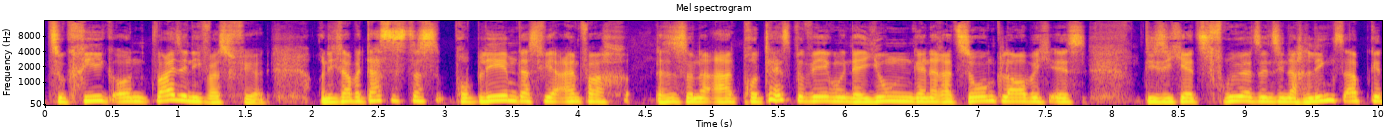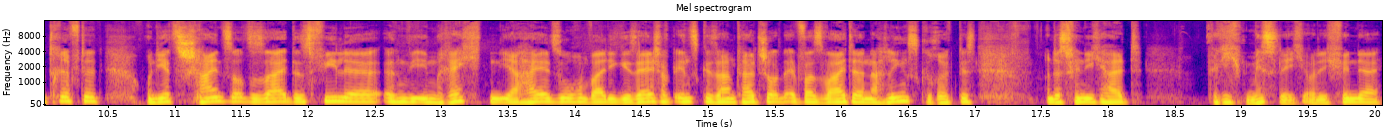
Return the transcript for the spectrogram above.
zu Krieg und weiß ich nicht was führt. Und ich glaube, das ist das Problem, dass wir einfach, das ist so eine Art Protestbewegung in der jungen Generation, glaube ich, ist, die sich jetzt, früher sind sie nach links abgedriftet und jetzt scheint es so zu sein, dass viele irgendwie im Rechten ihr Heil suchen, weil die Gesellschaft insgesamt halt schon etwas weiter nach links gerückt ist. Und das finde ich halt wirklich misslich. Und ich finde,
